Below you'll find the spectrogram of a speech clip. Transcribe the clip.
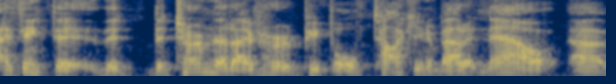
I think the the the term that I've heard people talking about it now, uh,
